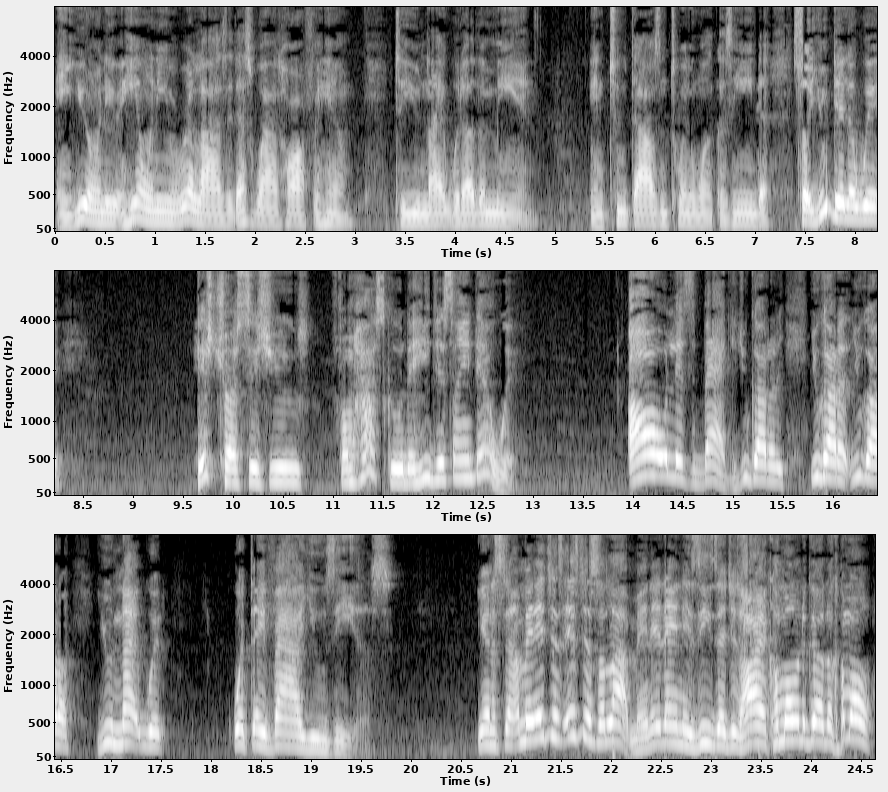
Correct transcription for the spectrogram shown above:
And you don't even he don't even realize it. That's why it's hard for him to unite with other men in 2021 because he ain't that. So you dealing with his trust issues from high school that he just ain't dealt with. All this baggage. You gotta, you gotta, you gotta unite with what their values is. You understand? I mean, it's just, it's just a lot, man. It ain't as easy as just, all right, come on together, come on.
